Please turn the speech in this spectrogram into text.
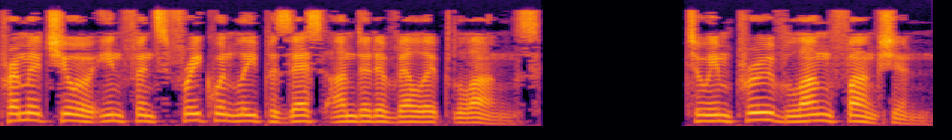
premature infants frequently possess underdeveloped lungs. To improve lung function,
